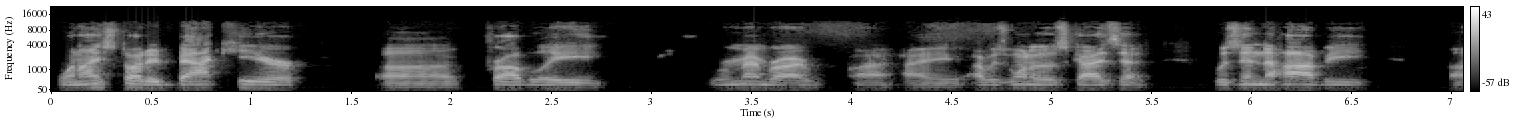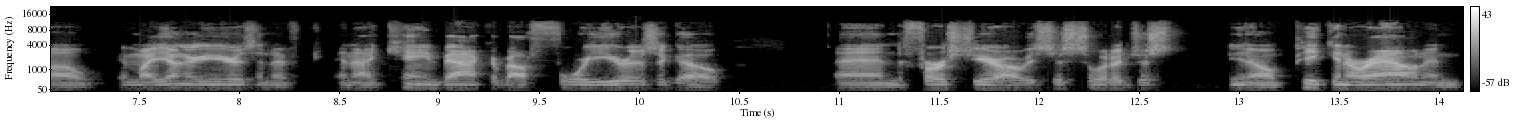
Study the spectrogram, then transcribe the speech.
when I started back here, uh, probably remember I, I I was one of those guys that was in the hobby uh, in my younger years, and if, and I came back about four years ago. And the first year, I was just sort of just you know peeking around and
